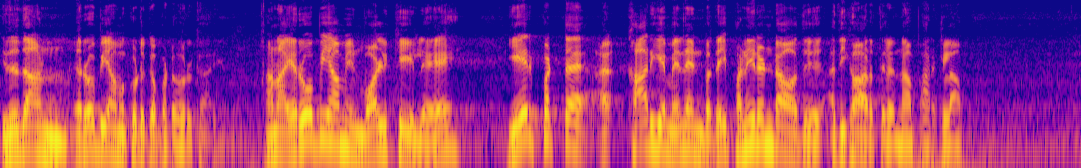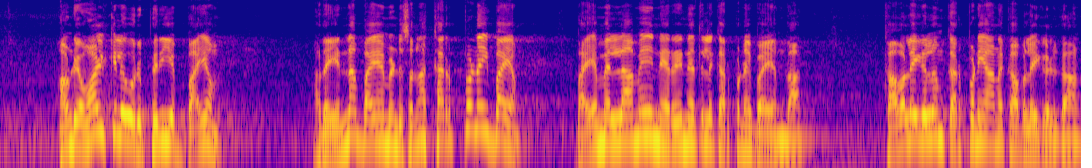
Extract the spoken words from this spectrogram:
இதுதான் எரோபியாமுக்கு கொடுக்கப்பட்ட ஒரு காரியம். ஆனால் எரோபியாமின் வாழ்க்கையிலே ஏற்பட்ட காரியம் என்ன என்பதை பன்னிரெண்டாவது அதிகாரத்தில் நாம் பார்க்கலாம். அவனுடைய வாழ்க்கையில் ஒரு பெரிய பயம். அதை என்ன பயம் என்று சொன்னால் கற்பனை பயம். பயம் எல்லாமே நிறைய நேரத்தில் கற்பனை பயம்தான். கவலைகளும் கற்பனையான கவலைகள் தான்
